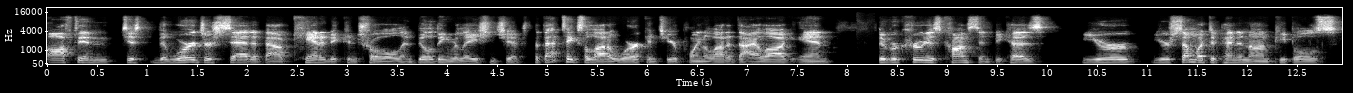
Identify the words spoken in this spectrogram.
often just the words are said about candidate control and building relationships but that takes a lot of work and to your point a lot of dialogue and the recruit is constant because you're you're somewhat dependent on people's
